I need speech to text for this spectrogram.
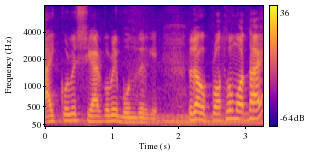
লাইক করবে শেয়ার করবে বন্ধুদেরকে। তো দেখো, প্রথম অধ্যায়।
